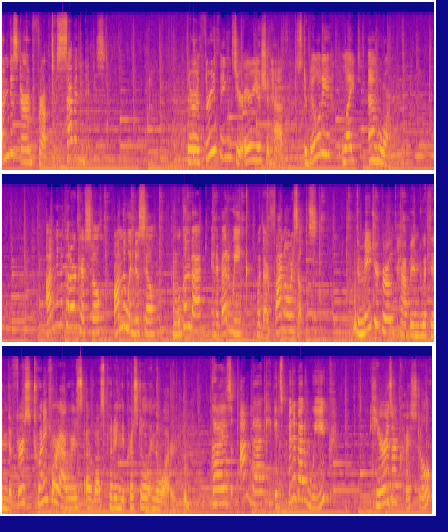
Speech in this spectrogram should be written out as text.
undisturbed for up to seven days. There are three things your area should have, stability, light, and warmth. I'm gonna put our crystal on the windowsill and we'll come back in about a week with our final results. The major growth happened within the first 24 hours of us putting the crystal in the water. Guys, I'm back. It's been about a week. Here is our crystal.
